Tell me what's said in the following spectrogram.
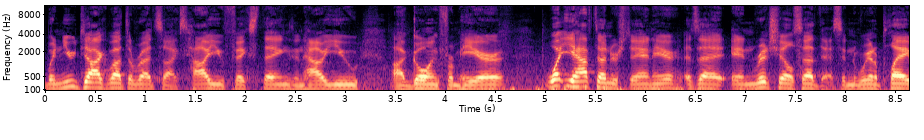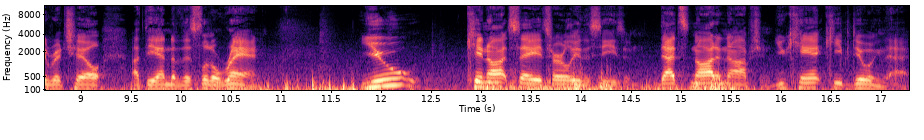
when you talk about the Red Sox, how you fix things and how you are going from here, what you have to understand here is that, and Rich Hill said this, and we're going to play Rich Hill at the end of this little rant. You cannot say it's early in the season. That's not an option. You can't keep doing that.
